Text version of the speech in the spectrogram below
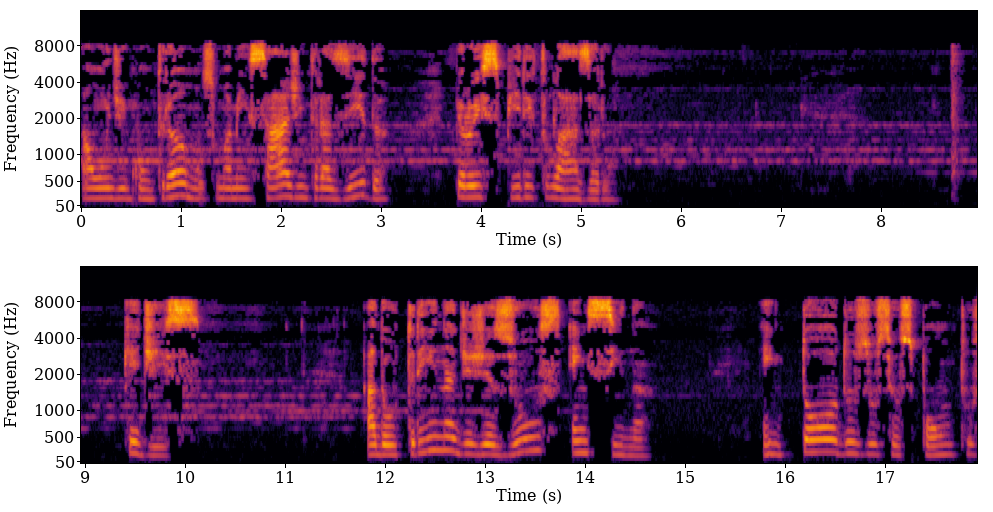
aonde encontramos uma mensagem trazida pelo espírito Lázaro, que diz: A doutrina de Jesus ensina, em todos os seus pontos,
